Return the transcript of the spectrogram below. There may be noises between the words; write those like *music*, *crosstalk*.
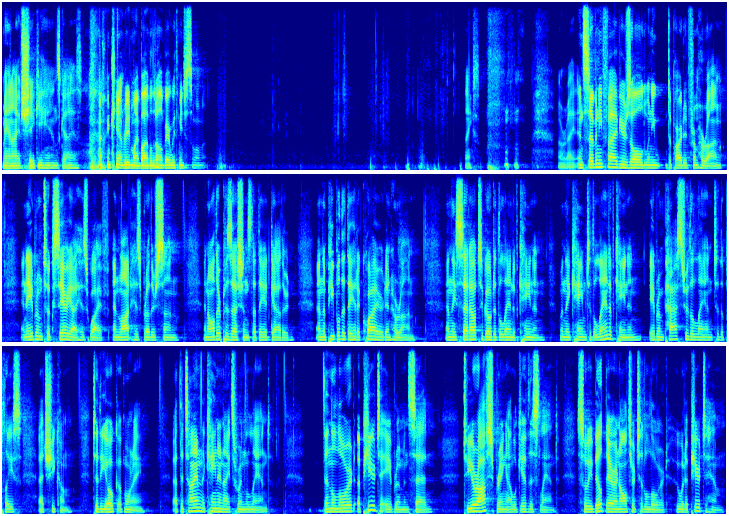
Man, I have shaky hands, guys. *laughs* I can't read my Bible at all. Bear with me just a moment. Thanks. *laughs* all right. And 75 years old when he departed from Haran. And Abram took Sarai his wife, and Lot his brother's son, and all their possessions that they had gathered, and the people that they had acquired in Haran. And they set out to go to the land of Canaan. When they came to the land of Canaan, Abram passed through the land to the place at Shechem, to the oak of Moreh. At the time the Canaanites were in the land. Then the Lord appeared to Abram and said, To your offspring I will give this land. So he built there an altar to the Lord, who would appear to him.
